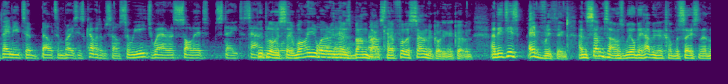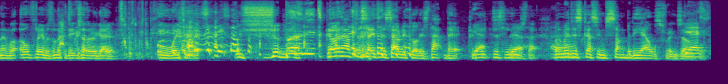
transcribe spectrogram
they need to belt and braces cover themselves. So we each wear a solid state sound. People always say, why are you all wearing day those long." bum bags? Okay. They're full of sound recording equipment. And it is everything. And sometimes we'll be having a conversation and then we'll, all three of us look at each other and go, oh, wait a minute. we shouldn't. Burn it! Go and have to say to the sound recorder, is that bit? Can Yeah. you just lose Yeah. that? When we're uh, discussing somebody else, for example. Yes,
